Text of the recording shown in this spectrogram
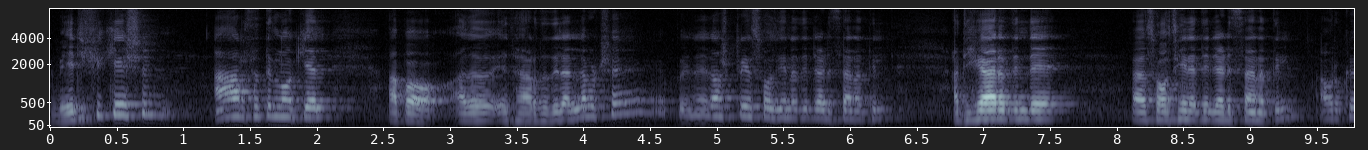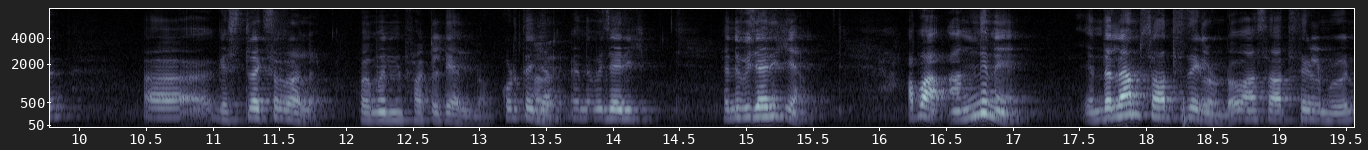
വെരിഫിക്കേഷൻ ആ അർത്ഥത്തിൽ നോക്കിയാൽ അപ്പോൾ അത് യഥാർത്ഥത്തിലല്ല പക്ഷേ പിന്നെ രാഷ്ട്രീയ സ്വാധീനത്തിന്റെ അടിസ്ഥാനത്തിൽ അധികാരത്തിന്റെ സ്വാധീനത്തിന്റെ അടിസ്ഥാനത്തിൽ അവർക്ക് ഗസ്റ്റ് ലെക്ചറർ അല്ലേ? പെർമനന്റ് ഫാക്കൽറ്റി അല്ലല്ലോ. കൊടുത്തേക്കാം എന്ന് വിചാരിക്കും. എന്ന് വിചാരിക്കുകയാണ്. അപ്പോൾ അങ്ങനെ എന്തെല്ലാം സാധ്യതകളുണ്ടോ? ആ സാധ്യതകൾ മുഴുവൻ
